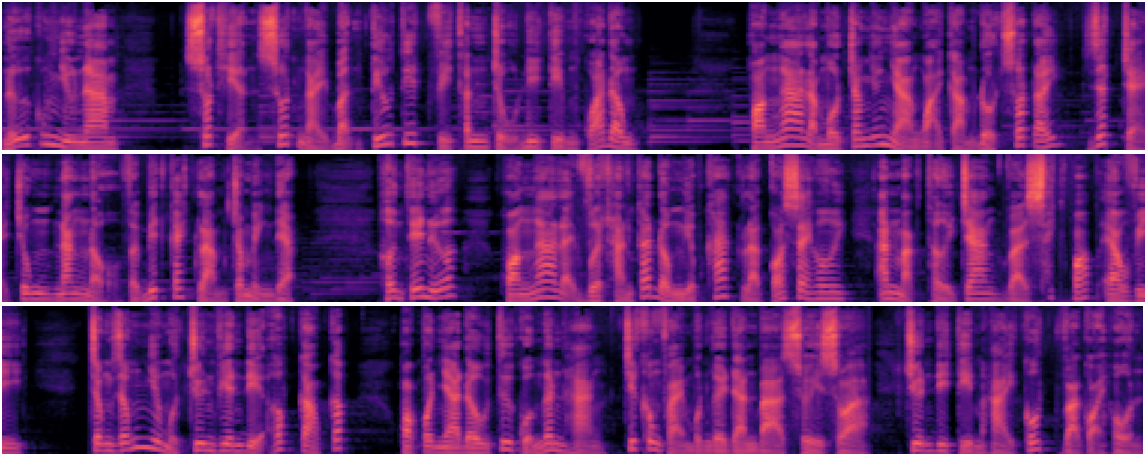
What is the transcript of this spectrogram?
nữ cũng như nam, xuất hiện suốt ngày bận tiếu tiết vì thân chủ đi tìm quá đông. Hoàng Nga là một trong những nhà ngoại cảm đột xuất ấy, rất trẻ trung, năng nổ và biết cách làm cho mình đẹp. Hơn thế nữa, Hoàng Nga lại vượt hẳn các đồng nghiệp khác là có xe hơi, ăn mặc thời trang và sách pop LV. Trông giống như một chuyên viên địa ốc cao cấp hoặc một nhà đầu tư của ngân hàng, chứ không phải một người đàn bà xuề xòa, chuyên đi tìm hài cốt và gọi hồn.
